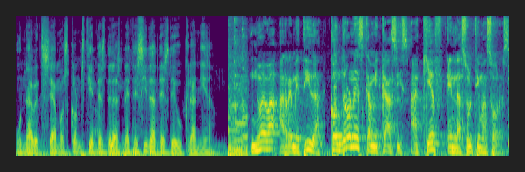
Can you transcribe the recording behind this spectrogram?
una vez seamos conscientes de las necesidades de Ucrania. Nueva arremetida con drones kamikazes a Kiev en las últimas horas.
